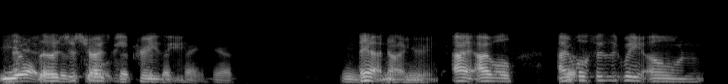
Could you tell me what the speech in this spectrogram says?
Yeah, so it just drives me that's the best crazy. Yeah. Mm, Yeah, no, I mhm. agree. I I will I Yeah. will physically own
